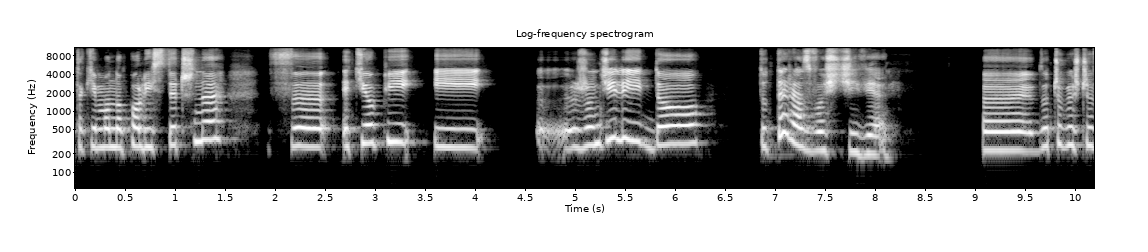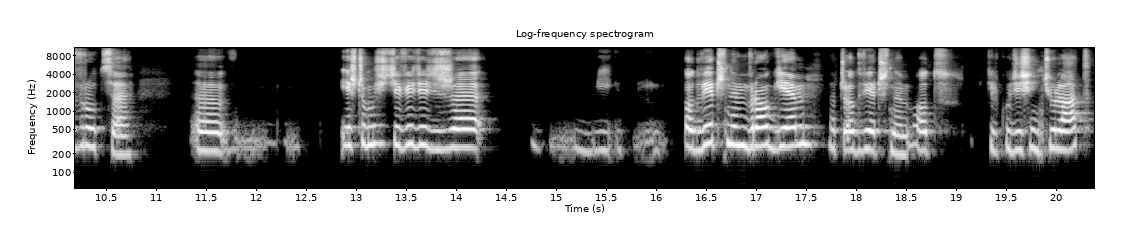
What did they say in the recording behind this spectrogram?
takie monopolistyczne w Etiopii i rządzili do, do teraz właściwie. E, do czego jeszcze wrócę. E, jeszcze musicie wiedzieć, że odwiecznym wrogiem, znaczy odwiecznym, od kilkudziesięciu lat.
